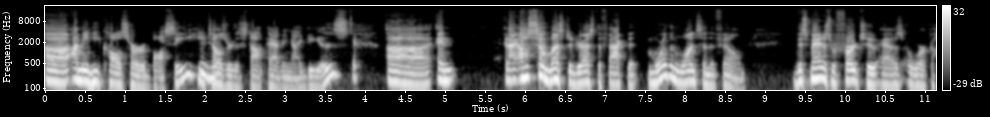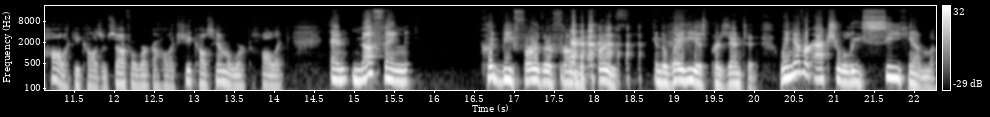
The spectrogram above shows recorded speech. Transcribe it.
Uh, I mean, he calls her bossy. He Mhm. tells her to stop having ideas, Yep. uh, and and I also must address the fact that more than once in the film, this man is referred to as a workaholic. He calls himself a workaholic. She calls him a workaholic, and nothing could be further from the truth in the way he is presented. We never actually see him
